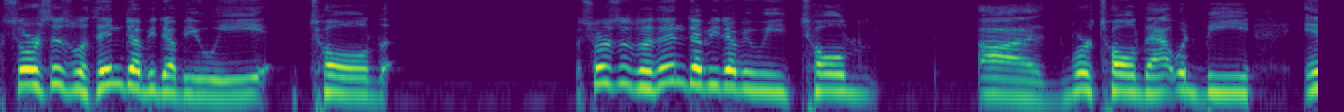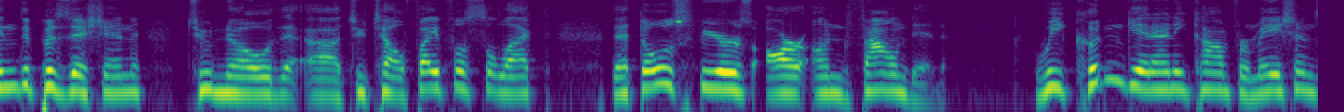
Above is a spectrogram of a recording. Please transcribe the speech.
sources within WWE told sources within WWE told uh were told that would be in the position to know that uh to tell Fightful Select that those fears are unfounded. We couldn't get any confirmations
